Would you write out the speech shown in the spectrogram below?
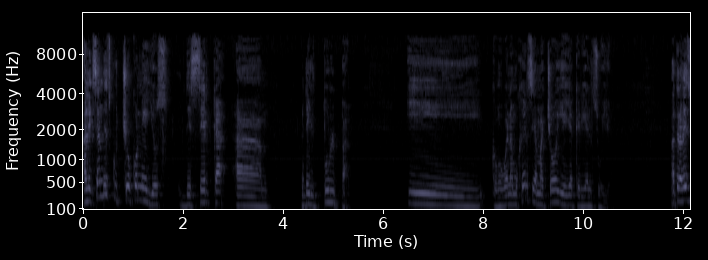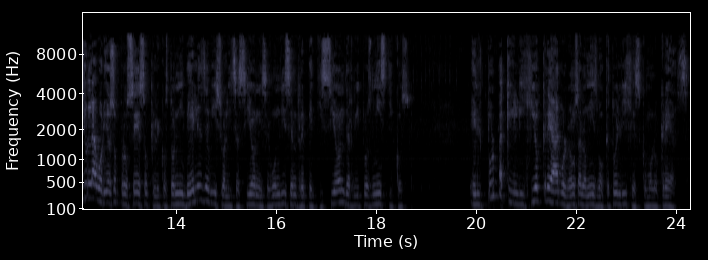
Alexander escuchó con ellos de cerca ah, del tulpa. Y como buena mujer se amachó y ella quería el suyo. A través de un laborioso proceso que le costó niveles de visualización y según dicen repetición de ritos místicos, el tulpa que eligió crear, volvemos a lo mismo, que tú eliges como lo creas.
